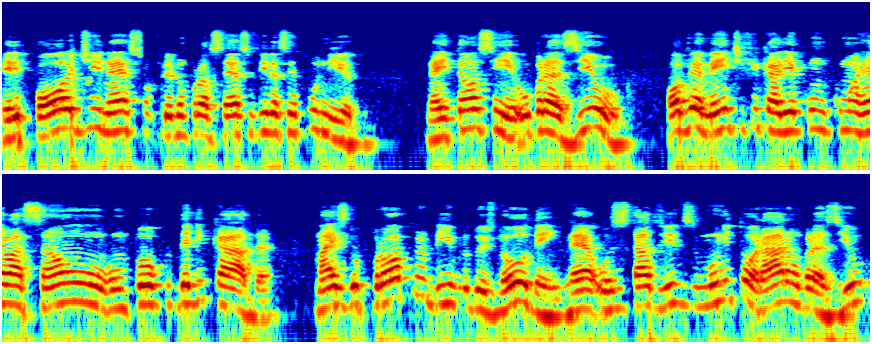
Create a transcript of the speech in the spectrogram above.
ele pode né, sofrer um processo e vir a ser punido. Né? Então, assim, o Brasil, obviamente, ficaria com, com uma relação um pouco delicada mas do próprio livro do Snowden, né, os Estados Unidos monitoraram o Brasil,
